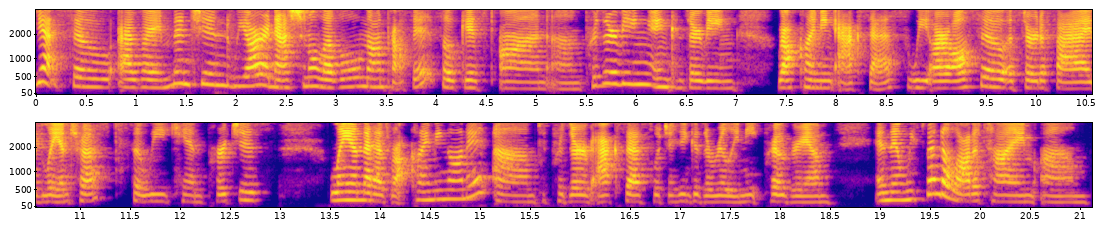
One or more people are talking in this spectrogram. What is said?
Yeah, so as I mentioned, we are a national level nonprofit focused on um, preserving and conserving rock climbing access. We are also a certified land trust, so we can purchase land that has rock climbing on it um, to preserve access, which I think is a really neat program. And then we spend a lot of time um,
